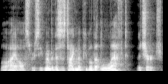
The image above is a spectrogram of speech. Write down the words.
will I also receive. Remember, this is talking about people that left the church.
